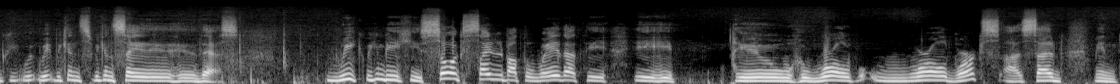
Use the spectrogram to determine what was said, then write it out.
we, we, can, we can say this. We, we can be, he's so excited about the way that the, he, he who, who world world works uh, said, I mean,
